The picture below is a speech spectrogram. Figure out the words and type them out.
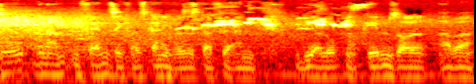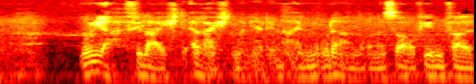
sogenannten Fans. Ich weiß gar nicht, was es da für einen Dialog noch geben soll, aber nun ja, vielleicht erreicht man ja den einen oder anderen. Es war auf jeden Fall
